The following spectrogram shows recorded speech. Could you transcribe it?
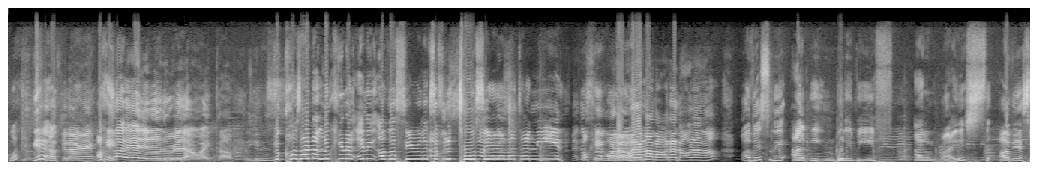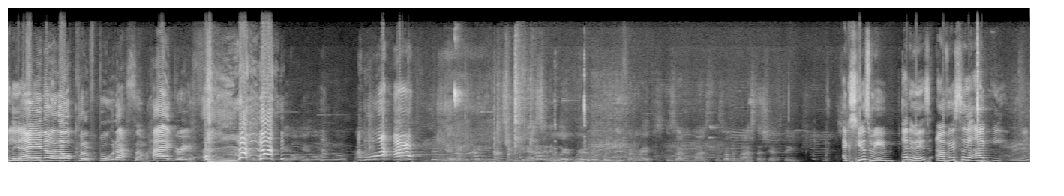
what? Yeah, Feel alright? Okay. So they don't know red and white cornflakes. Because I'm not looking at any other cereal except for the two cereal that I need. A Okay, hold on, hold on, hold on, hold on, hold on. Obviously, I've eaten bully beef and rice. Obviously, Yeah, I've you know local food. That's some high grade. what? Yeah, did you, did you not see the video city where, where the bully beef and rice is on the mas- is on the master chef thing? Excuse me. Anyways, obviously, I've eaten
